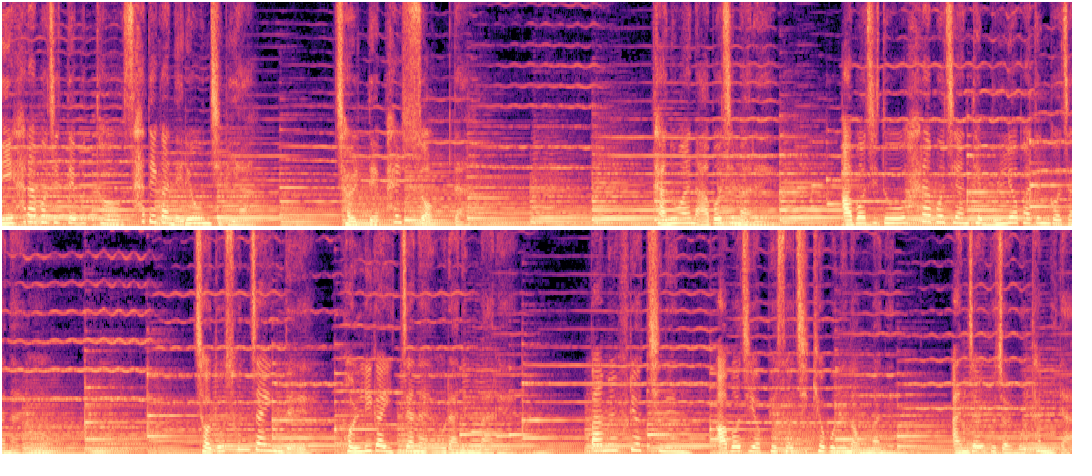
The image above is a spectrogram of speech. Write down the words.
네 할아버지 때부터 사대가 내려온 집이야. 절대 팔 수 없다. 단호한 아버지 말에 아버지도 할아버지한테 물려받은 거잖아요. 저도 손자인데 권리가 있잖아요. 라는 말에 뺨을 후려치는 아버지 옆에서 지켜보는 엄마는 안절부절 못합니다.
